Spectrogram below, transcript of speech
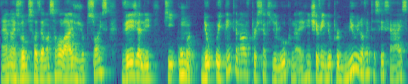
né? nós vamos fazer a nossa rolagem de opções. Veja ali que uma deu 89% de lucro, né? a gente vendeu por R$ 1.096,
